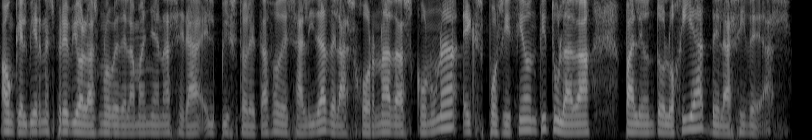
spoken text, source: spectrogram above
aunque el viernes previo a las 9 de la mañana será el pistoletazo de salida de las jornadas con una exposición titulada Paleontología de las ideas.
